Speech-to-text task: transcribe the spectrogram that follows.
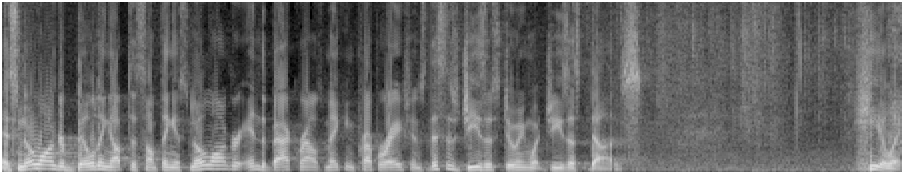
It's no longer building up to something. It's no longer in the backgrounds making preparations. This is Jesus doing what Jesus does healing,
